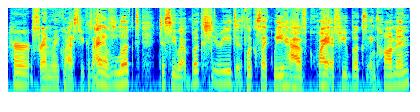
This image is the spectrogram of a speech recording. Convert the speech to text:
her friend request because I have looked to see what books she reads. It looks like we have quite a few books in common,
